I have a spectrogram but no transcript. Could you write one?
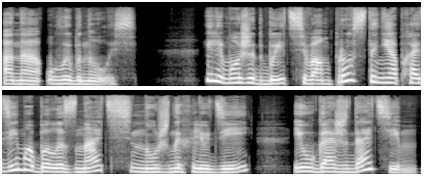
Она улыбнулась. Или, может быть, вам просто необходимо было знать нужных людей и угождать им?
